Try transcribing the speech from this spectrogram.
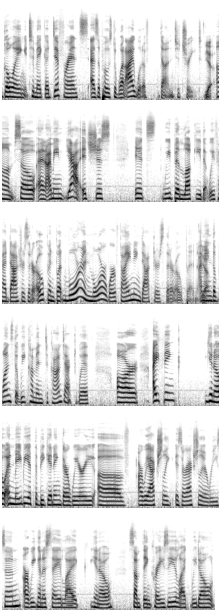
Going to make a difference as opposed to what I would have done to treat. Yeah. Um so and I mean, yeah, it's just it's we've been lucky that we've had doctors that are open, but more and more we're finding doctors that are open. I Yeah. mean, the ones that we come into contact with are, I think, you know, and maybe at the beginning they're weary of, are we actually, is there actually a reason? Are we going to say like, you know, something crazy like we don't,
